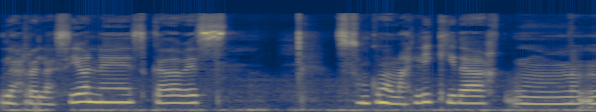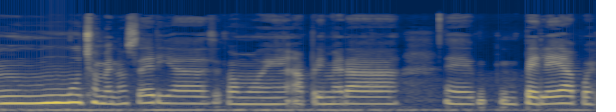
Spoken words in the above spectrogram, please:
las relaciones cada vez son como más líquidas, mm, mucho menos serias, como a primera eh, pelea pues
